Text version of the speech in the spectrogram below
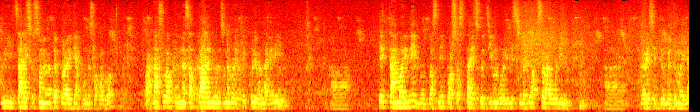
दुई चालिसको समय मात्रै प्रहरी त्यहाँ पुग्न सफल भयो। घटनास्थलमा पुग्न साथ प्रारम्भिक अनुसन्धानबाट के खुल्यो भन्दाखेरि त्यही तामरी नै बस्ने वर्ष सत्ताइसको जीवन ओलीकी श्रीमती अप्सरा ओली रहेछ त्यो मृत महिला।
